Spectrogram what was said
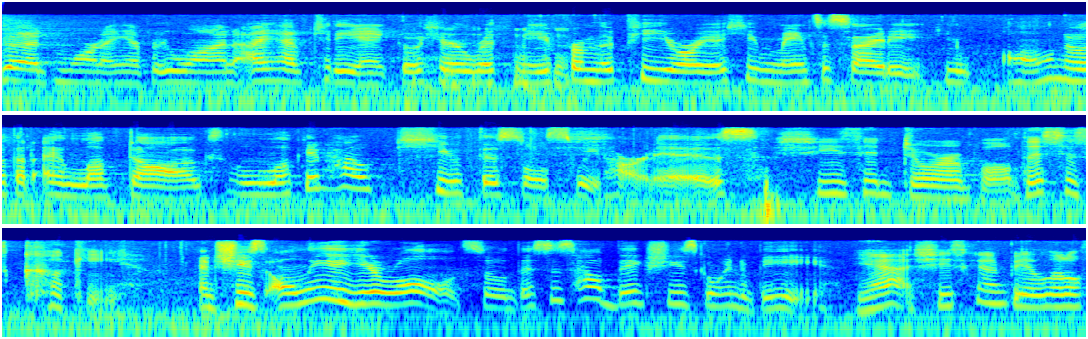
Good morning, everyone. I have Kitty Anko here with me from the Peoria Humane Society. You all know that I love dogs. Look at how cute this little sweetheart is. She's adorable. This is Cookie. And she's only a year old, so this is how big she's going to be. Yeah, she's going to be a little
